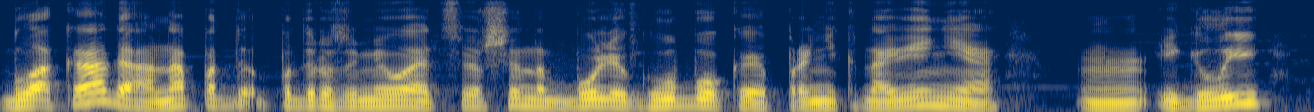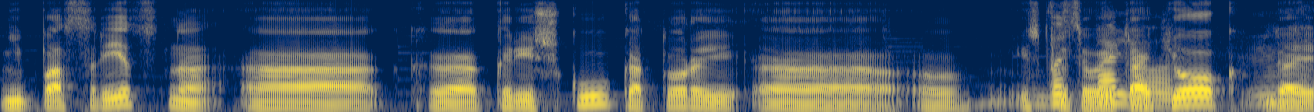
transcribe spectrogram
Блокада, она под, подразумевает совершенно более глубокое проникновение э, иглы непосредственно э, к корешку, который э, испытывает отек, mm да,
